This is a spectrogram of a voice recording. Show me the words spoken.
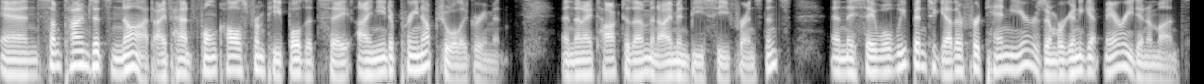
And sometimes it's not. I've had phone calls from people that say, I need a prenuptial agreement. And then I talk to them, and I'm in BC, for instance, and they say, Well, we've been together for 10 years and we're going to get married in a month.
